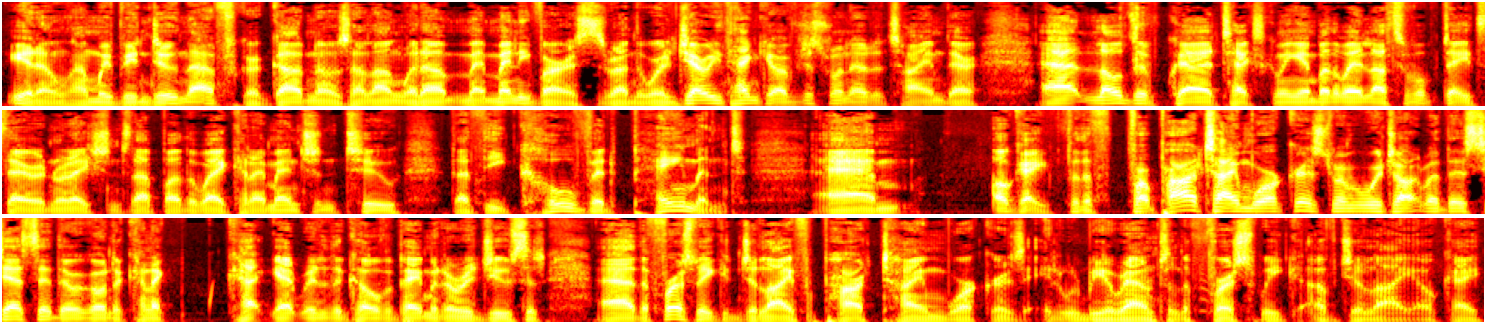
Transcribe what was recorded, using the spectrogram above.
You know, and we've been doing that for God knows how long with uh, many viruses around the world. Jerry, thank you. I've just run out of time there. Uh, loads of uh, texts coming in, by the way. Lots of updates there in relation to that, by the way. Can I mention, too, that the COVID payment. Um, Okay, for the for part time workers, remember we talked about this yesterday. They were going to connect, get rid of the COVID payment or reduce it. Uh, the first week in July for part time workers, it will be around till the first week of July. Okay,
